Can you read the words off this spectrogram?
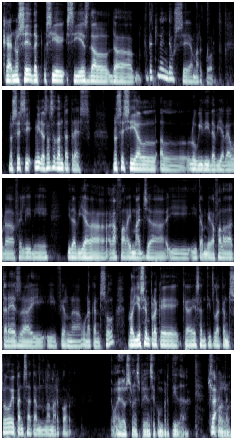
que no sé de, si, si és del... De, de quin any deu ser a Marcort? No sé si... Mira, és el 73. No sé si l'Ovidi devia veure Fellini i devia agafar la imatge i, i també agafar la de Teresa i, i fer-ne una cançó, però jo sempre que, que he sentit la cançó he pensat en, en Marcort. Home, deu ser una experiència compartida, Clar, suposo.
